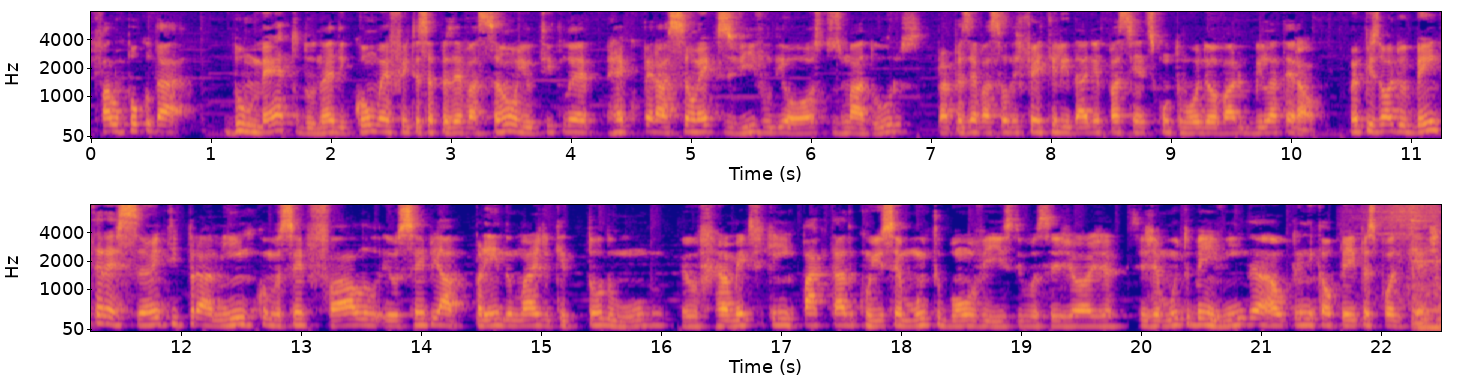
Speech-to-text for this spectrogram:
fala um pouco da do método, né, de como é feita essa preservação, e o título é Recuperação ex vivo de ócitos maduros para preservação de fertilidade em pacientes com tumor de ovário bilateral. Um episódio bem interessante para mim, como eu sempre falo, eu sempre aprendo mais do que todo mundo. Eu realmente fiquei impactado com isso, é muito bom ouvir isso de você, Georgia. Seja muito bem-vinda ao Clinical Papers Podcast.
